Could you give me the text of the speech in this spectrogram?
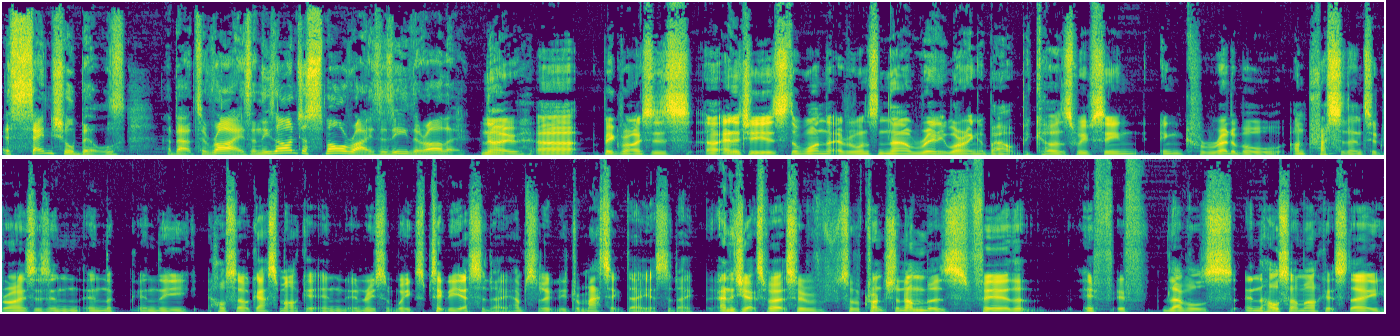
essential bills about to rise, and these aren't just small rises either, are they? No, uh, big rises. Uh, energy is the one that everyone's now really worrying about because we've seen incredible, unprecedented rises in, in the in the wholesale gas market in, in recent weeks, particularly yesterday. Absolutely dramatic day yesterday. Energy experts who've sort of crunched the numbers fear that if if levels in the wholesale market stay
